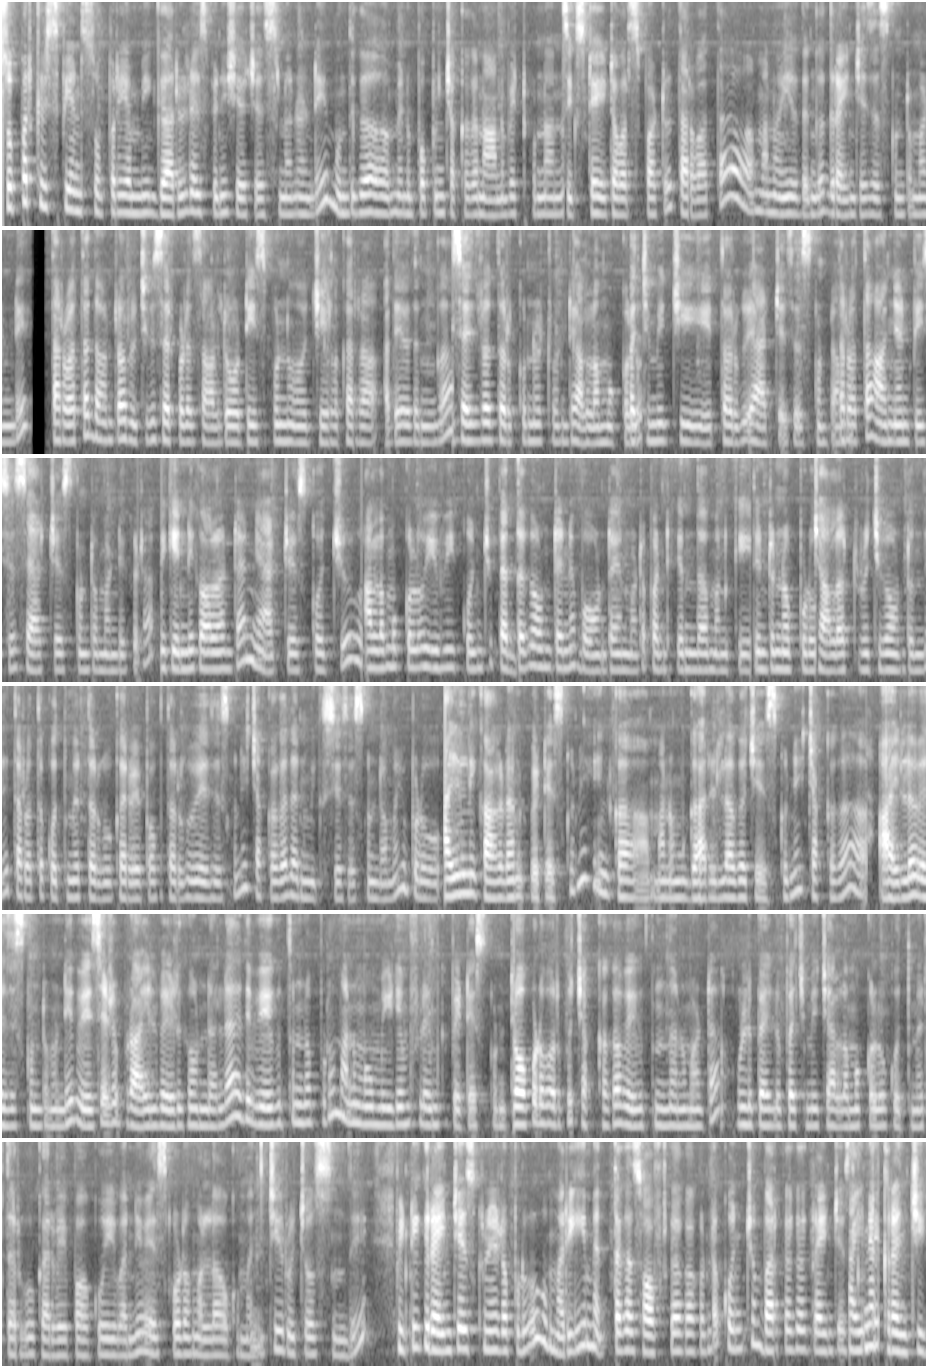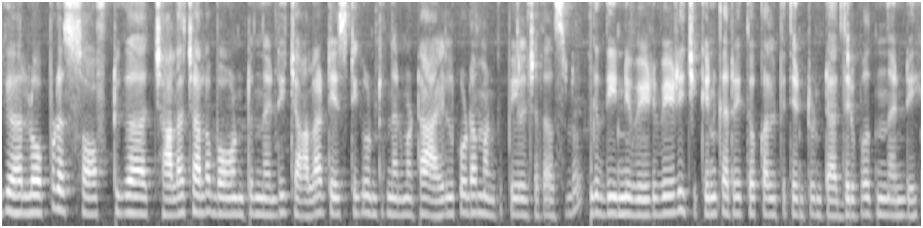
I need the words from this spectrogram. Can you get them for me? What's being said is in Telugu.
Super crispy and super yummy గారెల రెసిపీని షేర్ చేస్తున్నానండి. ముందుగా మినపప్పుని చక్కగా నానబెట్టుకున్నాను. సిక్స్ టు ఎయిట్ అవర్స్ పాటు తర్వాత మనం ఈ విధంగా గ్రైండ్ చేసేసుకుంటామండి. తర్వాత దాంట్లో రుచికి సరిపడే సాల్ట్ టీ స్పూన్ జీలకర్ర అదే విధంగా సైజులో తరుక్కున్నటువంటి అల్లం ముక్కలు పచ్చిమిర్చి తరుగు యాడ్ చేసేసుకుంటాం. తర్వాత ఆనియన్ పీసెస్ యాడ్ చేసుకుంటామండి ఇక్కడ. మీకు ఎన్ని కావాలంటే అన్ని యాడ్ చేసుకోవచ్చు. అల్లం ముక్కలు ఇవి కొంచెం పెద్దగా ఉంటేనే బాగుంటాయి అనమాట పంట కింద మనకి తింటున్నప్పుడు చాలా రుచిగా ఉంటుంది. తర్వాత కొత్తిమీర తరుగు కరివేపాకు తరుగు వేసేసుకుని చక్కగా దాన్ని మిక్స్ చేసేసుకుంటాము. ఇప్పుడు ఆయిల్ని కాగడానికి పెట్టేసుకుని ఇంకా మనం గారెలాగా చేసుకుని చక్కగా ఆయిల్లో వేసేసుకుంటామండి. వేసేటప్పుడు ఆయిల్ వేడిగా ఉండాలి. అది వేగుతున్నప్పుడు మనము మీడియం ఫ్లేమ్కి పెట్టేసుకుంటాం లోపల వరకు చక్కగా వేగుతుంది అనమాట ఉల్లిపాయలు పచ్చిమిర్చి అల్లం ముక్కలు కొత్తిమీర తరుగు కరివేపాకు ఇవన్నీ వేసుకోవడం వల్ల ఒక మంచి రుచి వస్తుంది. పిండి గ్రైండ్ చేసుకునేటప్పుడు మరీ మెత్తగా సాఫ్ట్గా కాకుండా కొంచెం బరకగా గ్రైండ్ చేసి పైన క్రంచీగా లోపల సాఫ్ట్గా చాలా చాలా బాగుంటుందండి. చాలా టేస్టీగా ఉంటుంది అనమాట ఆయిల్ కూడా మనకి పీల్చదు అసలు. దీన్ని వేడి వేడి చికెన్ కర్రీతో కలిపి తింటుంటే అదిరిపోతుందండి.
